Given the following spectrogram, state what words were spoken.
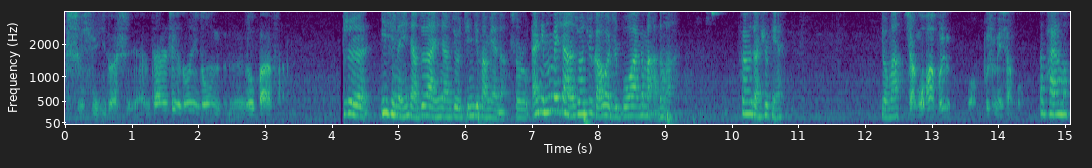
持续一段时间，但是这个东西都嗯没有办法。就是疫情的影响，最大影响就是经济方面的收入。哎，你们没想着说去搞搞直播啊，干嘛的吗？拍个短视频，有吗？想过怕？不是我不是没想过，那拍了吗？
